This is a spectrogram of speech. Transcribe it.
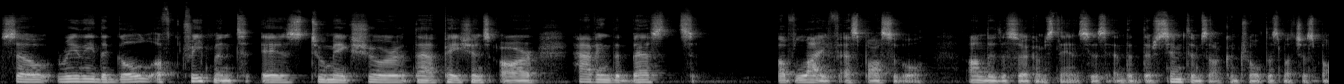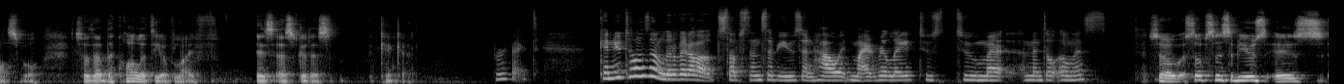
So, really, the goal of treatment is to make sure that patients are having the best of life as possible under the circumstances and that their symptoms are controlled as much as possible so that the quality of life is as good as it can get. Perfect. Can you tell us a little bit about substance abuse and how it might relate to to me- mental illness? So, substance abuse is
